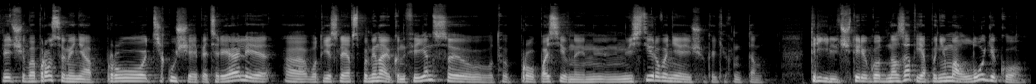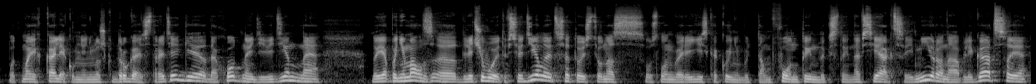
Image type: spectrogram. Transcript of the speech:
Следующий вопрос у меня про текущие опять реалии. А, вот если я вспоминаю конференцию вот про пассивное инвестирование еще каких-нибудь там три или четыре года назад, я понимал логику, вот моих коллег, у меня немножко другая стратегия, доходная, дивидендная, но я понимал, для чего это все делается, то есть у нас, условно говоря, есть какой-нибудь там фонд индексный на все акции мира, на облигации,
